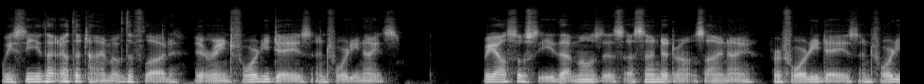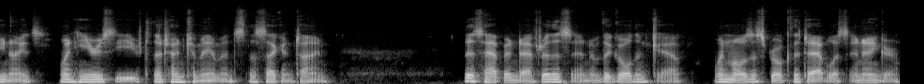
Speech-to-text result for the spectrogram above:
We see that at the time of the flood it rained forty days and forty nights. We also see that Moses ascended Mount Sinai for forty days and forty nights when he received the Ten Commandments the second time. This happened after the sin of the golden calf, when Moses broke the tablets in anger.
